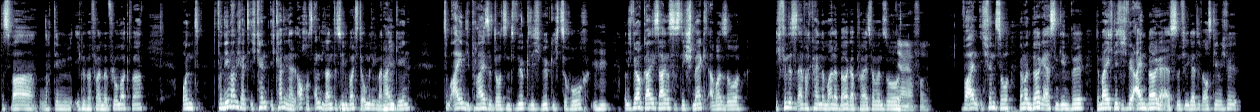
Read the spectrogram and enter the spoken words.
Das war, nachdem ich mit meinem Freund beim Flohmarkt war. Und von dem habe ich halt, ich, kenn, ich kannte ihn halt auch aus England, deswegen wollte ich da unbedingt mal Mhm. reingehen. Zum einen, die Preise dort sind wirklich, wirklich zu hoch. Mhm. Und ich will auch gar nicht sagen, dass es nicht schmeckt, aber so, ich finde, es ist einfach kein normaler Burgerpreis, wenn man so, Ja, ja, voll. vor allem, ich finde so, wenn man Burger essen gehen will, dann meine ich nicht, ich will einen Burger essen, viel Geld dafür ausgeben, ich will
